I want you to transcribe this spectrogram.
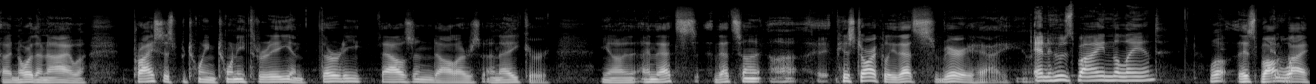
uh, northern Iowa, prices between twenty-three and thirty thousand dollars an acre. You know, and that's that's uh, uh, historically that's very high. You know. And who's buying the land? Well, it's bought by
